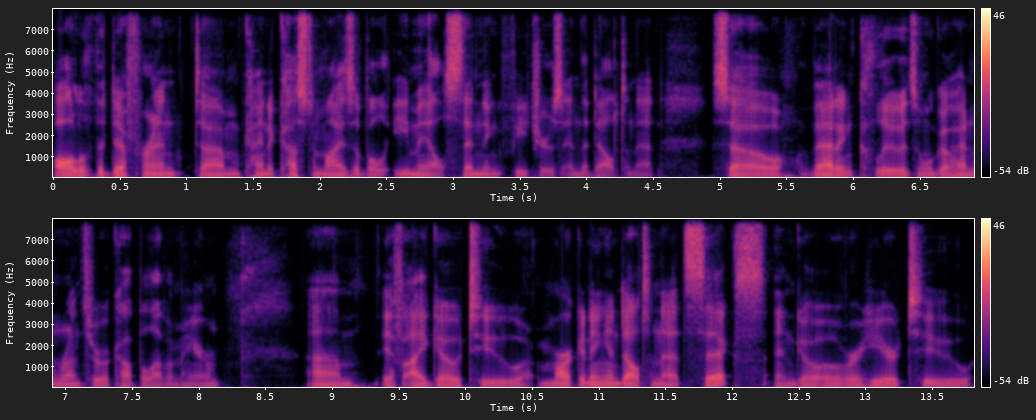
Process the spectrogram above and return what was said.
all of the different um, kind of customizable email sending features in the DeltaNet. So that includes, and we'll go ahead and run through a couple of them here. Um, if I go to Marketing in DeltaNet 6 and go over here to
